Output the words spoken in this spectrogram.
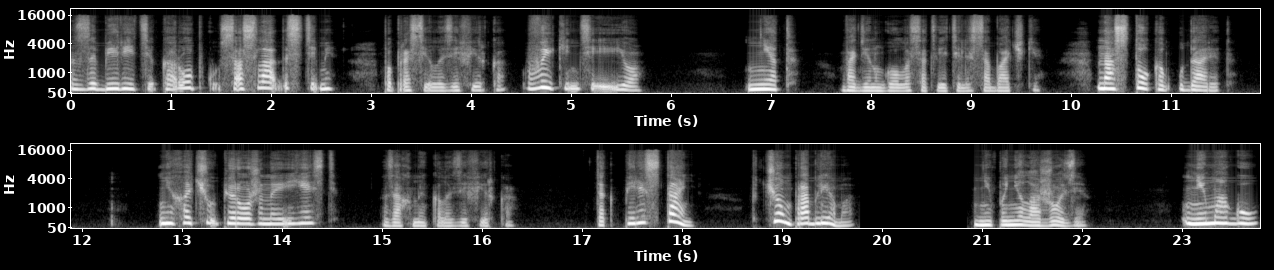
«Заберите коробку со сладостями», — попросила Зефирка. «Выкиньте ее!» «Нет», — в один голос ответили собачки. «Нас током ударит». «Не хочу пирожные есть», — захныкала Зефирка. «Так перестань! В чем проблема?» Не поняла Жози. «Не могу»,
